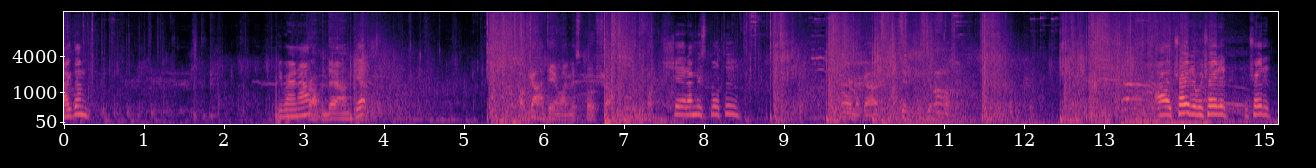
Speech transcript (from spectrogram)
Tag them. He ran out. Dropping down. Yep. Oh god damn! I missed both shots. Shit, I missed both too. Oh my god. Get, get, Alright, traded, we traded, we traded.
